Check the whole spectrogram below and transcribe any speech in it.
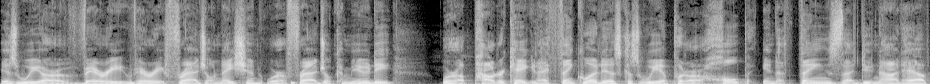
is we are a very, very fragile nation. We're a fragile community. We're a powder cake. And I think what it is because we have put our hope into things that do not have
